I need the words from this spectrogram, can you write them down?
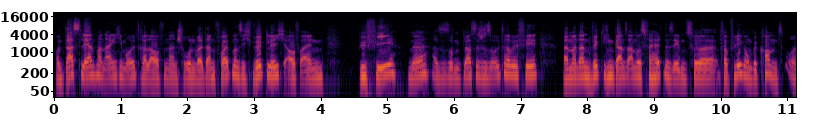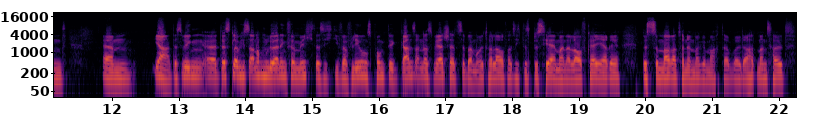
Und das lernt man eigentlich im Ultralaufen dann schon, weil dann freut man sich wirklich auf ein Buffet, ne? Also so ein klassisches Ultrabuffet, weil man dann wirklich ein ganz anderes Verhältnis eben zur Verpflegung bekommt. Und ähm, ja, deswegen, äh, das glaube ich ist auch noch ein Learning für mich, dass ich die Verpflegungspunkte ganz anders wertschätze beim Ultralauf, als ich das bisher in meiner Laufkarriere bis zum Marathon immer gemacht habe, weil da hat man es halt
